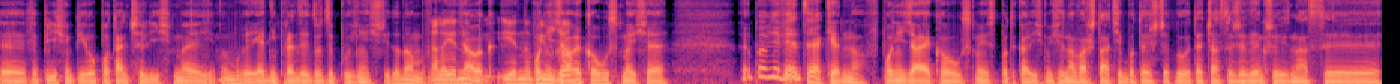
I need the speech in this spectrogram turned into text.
y, wypiliśmy piwo, potańczyliśmy i no, mówię, jedni prędzej, drudzy później szli do domu. W Ale poniedziałek, jedno w poniedziałek o ósmej się, no, pewnie więcej jak jedno. W poniedziałek o ósmej spotykaliśmy się na warsztacie, bo to jeszcze były te czasy, że większość z nas y,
